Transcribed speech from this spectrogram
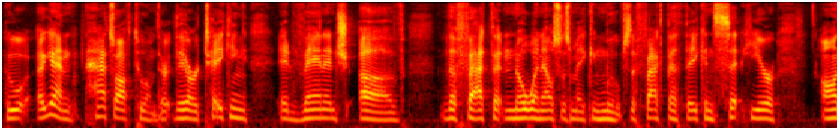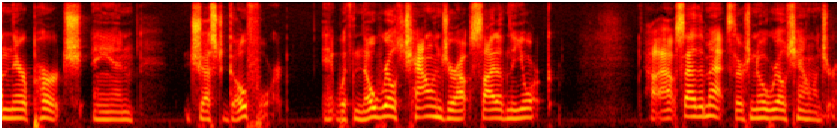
who, again, hats off to them. They're, they are taking advantage of the fact that no one else is making moves, the fact that they can sit here on their perch and just go for it with no real challenger outside of New York. Outside of the Mets, there's no real challenger.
